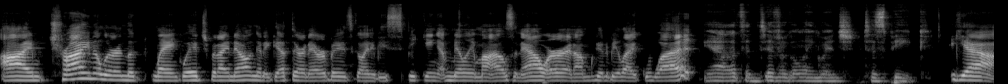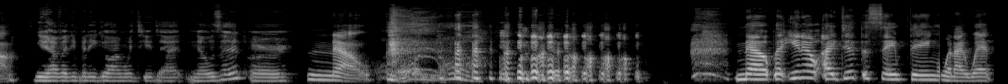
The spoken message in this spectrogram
I'm trying to learn the language, but I know I'm going to get there and everybody's going to be speaking a million miles an hour. And I'm going to be like, what? Yeah, that's a difficult language to speak. Yeah. Do you have anybody going with you that knows it or? No. Oh, no. no, but you know, I did the same thing when I went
